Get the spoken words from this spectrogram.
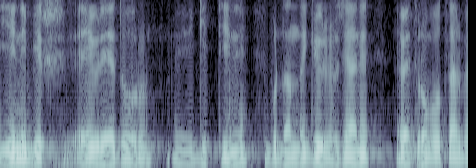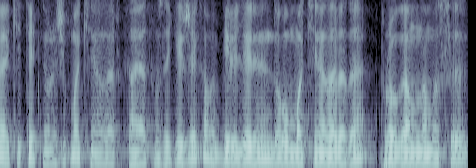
yeni bir evreye doğru e, gittiğini buradan da görüyoruz. Yani evet robotlar belki teknolojik makineler hayatımıza girecek ama birilerinin de o makinalara da programlaması,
